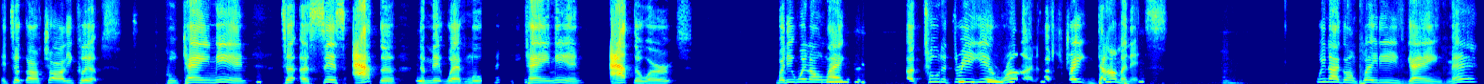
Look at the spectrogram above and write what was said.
It took off Charlie Clips, who came in to assist after the Midwest movement. Came in afterwards, but he went on like a two to three year run of straight dominance. We're not gonna play these games, man.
